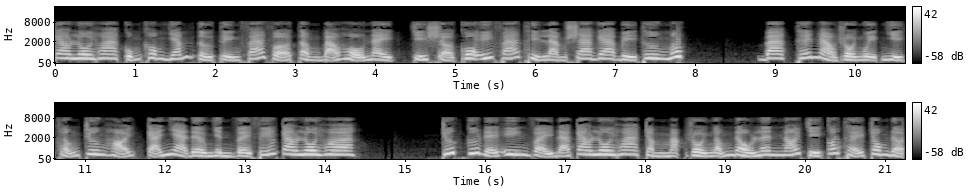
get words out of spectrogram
Cao lôi hoa cũng không dám tự tiện phá vỡ tầm bảo hộ này, chỉ sợ cô ý phá thì làm Saga bị thương mất. Ba, thế nào rồi Nguyệt Nhị khẩn trương hỏi, cả nhà đều nhìn về phía cao lôi hoa. Trước cứ để yên vậy đã cao lôi hoa trầm mặt rồi ngẫm đầu lên nói chỉ có thể trông đợi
